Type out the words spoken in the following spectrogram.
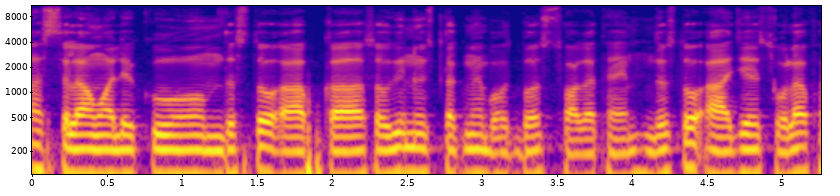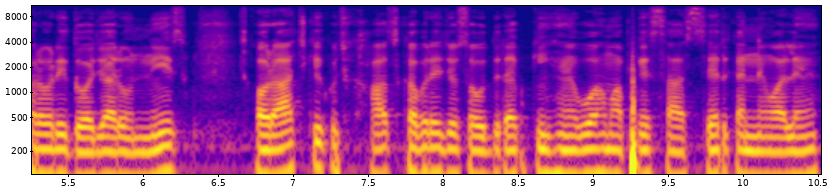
असलकुम दोस्तों, आपका सऊदी न्यूज़ तक में बहुत बहुत स्वागत है। दोस्तों, आज है 16 फरवरी 2019 और आज की कुछ खास खबरें जो सऊदी अरब की हैं, वो हम आपके साथ शेयर करने वाले हैं।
